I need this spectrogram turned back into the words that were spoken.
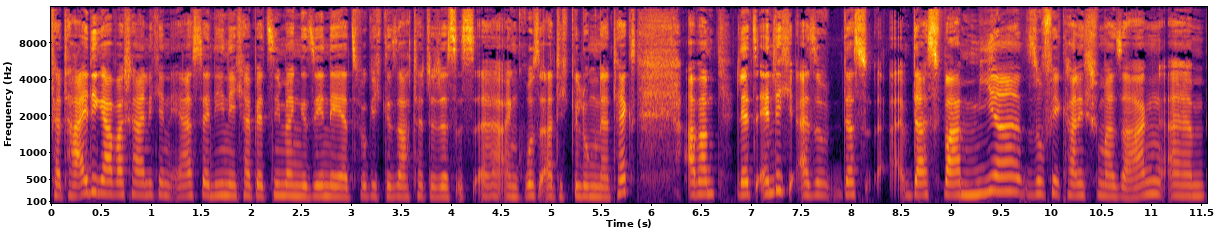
Verteidiger wahrscheinlich in erster Linie. Ich habe jetzt niemanden gesehen, der jetzt wirklich gesagt hätte, das ist äh, ein großartig gelungener Text. Text. Aber letztendlich, also das, das war mir, so viel kann ich schon mal sagen, ähm,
